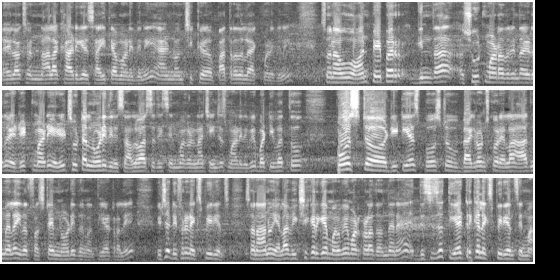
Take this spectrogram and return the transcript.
ಡೈಲಾಗ್ಸ್ ಆ್ಯಂಡ್ ನಾಲ್ಕು ಹಾಡಿಗೆ ಸಾಹಿತ್ಯ ಮಾಡಿದ್ದೀನಿ ಆ್ಯಂಡ್ ಒಂದು ಚಿಕ್ಕ ಪಾತ್ರದಲ್ಲೂ ಆ್ಯಕ್ಟ್ ಮಾಡಿದ್ದೀನಿ. ಸೊ ನಾವು ಆನ್ ಪೇಪರ್ಗಿಂತ ಶೂಟ್ ಮಾಡೋದ್ರಿಂದ ಹಿಡಿದು ಎಡಿಟ್ ಮಾಡಿ ಎಡಿಟ್ ಶೂಟಲ್ಲಿ ನೋಡಿದ್ದೀನಿ. ಹಲವಾರು ಸತಿ ಸಿನಿಮಾಗಳನ್ನ ಚೇಂಜಸ್ ಮಾಡಿದ್ದೀವಿ ಬಟ್ ಇವತ್ತು post D T S post background score ಎಲ್ಲ ಆದಮೇಲೆ ಇವತ್ತು ಫಸ್ಟ್ ಟೈಮ್ ನೋಡಿದ್ದೆ ನಾನು ಥಿಯೇಟ್ರಲ್ಲಿ it's a different experience so ನಾನು ಎಲ್ಲ ವೀಕ್ಷಕರಿಗೆ ಮನವಿ ಮಾಡ್ಕೊಳ್ಳೋದು ಒಂದೇ this is a theatrical experience cinema.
